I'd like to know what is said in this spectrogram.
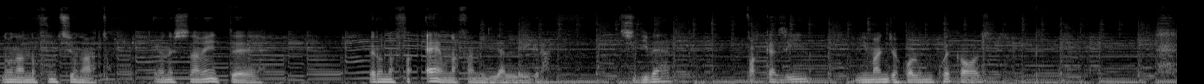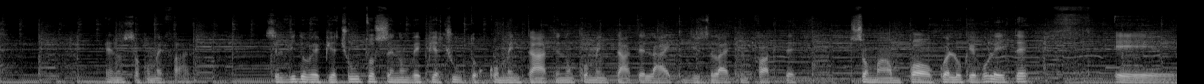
non hanno funzionato. E onestamente una fa- è una famiglia allegra. Si diverte fa casino, mi mangia qualunque cosa e non so come fare. Se il video vi è piaciuto, se non vi è piaciuto, commentate, non commentate, like, dislike, fate insomma un po' quello che volete e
